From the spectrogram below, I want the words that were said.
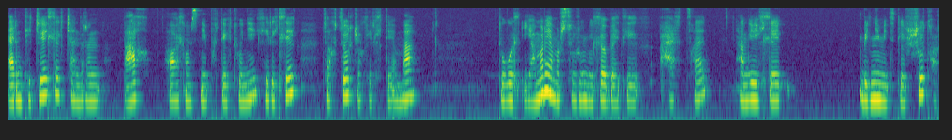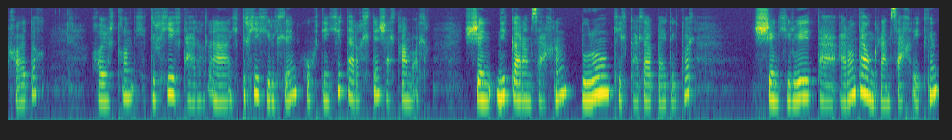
харин тижээлэг чанар нь бага хоол хүнсний бүтээгдэхүүний хэрэглээг зохицуулж өгөх хэрэгтэй юм аа. Тэгвэл ямар ямар сөрөг нөлөө байдгийг харцгаая. хамгийн эхлээд бидний мэддгээр шүд хорхоо байдаг. Хоёр дахь нь хитрхи их тааргал хитрхи хэрэглээ нь хүүхдийн хит таргалтын шалтгаан болох. Жишээ нь 1 г сахар нь 4 ккал байдаг тул жишээ нь хэрвээ та 15 г сахар идэх нь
